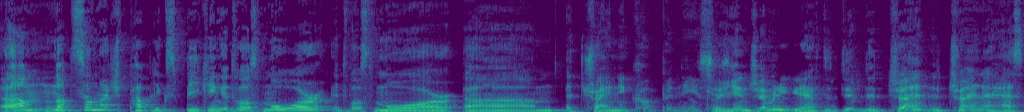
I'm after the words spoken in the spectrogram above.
um, not so much public speaking. It was more. It was more um, a training company. So here in Germany, you have the the, train, the trainer has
